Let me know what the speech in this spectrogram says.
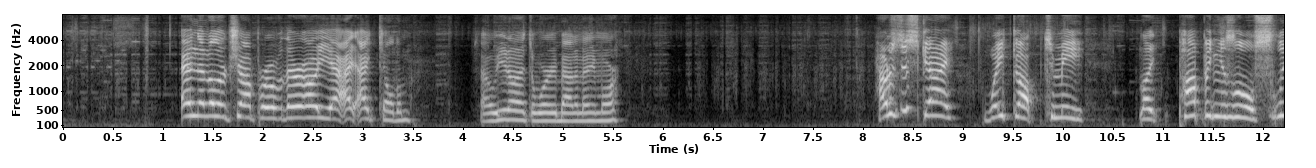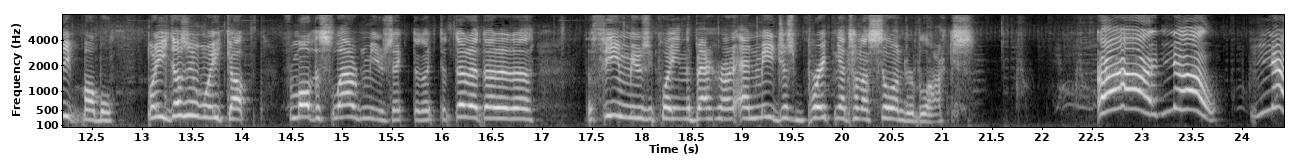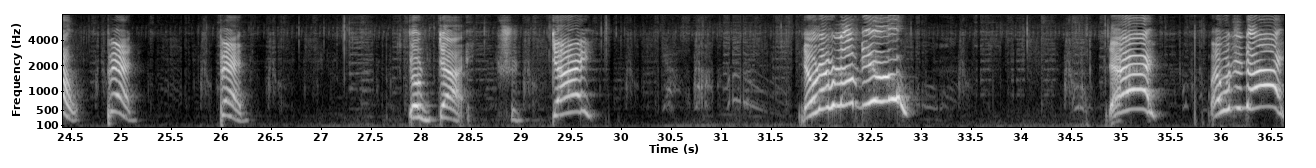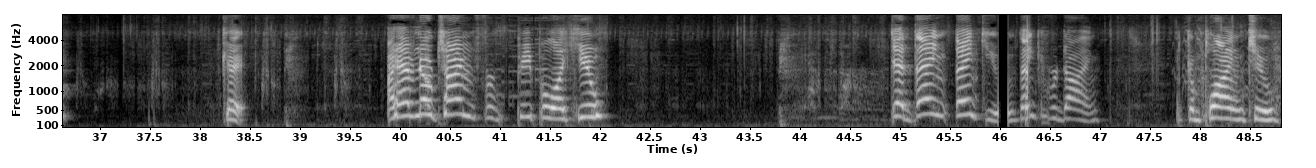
And another chopper over there. Oh, yeah, I, I killed him. So you don't have to worry about him anymore. How does this guy wake up to me, like, popping his little sleep bubble, but he doesn't wake up from all this loud music, the, like, da, da, da, da, the theme music playing in the background, and me just breaking a ton of cylinder blocks. Ah, no! No! Bad! Bad! Go die. You should die! No one ever loved you! Die! Why would you die? Okay. I have no time for people like you. Yeah, thank, thank you. Thank you for dying. And complying to,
